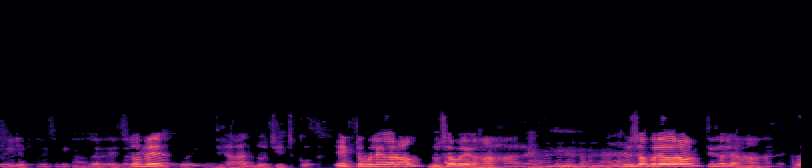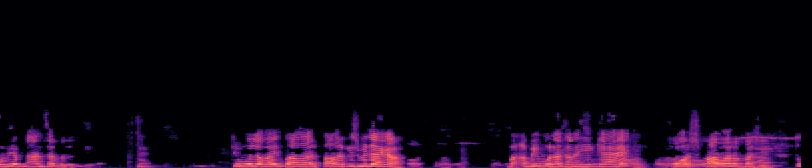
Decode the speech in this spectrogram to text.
तो फिर ध्यान दो चीज़ को। एक तो बोलेगा रॉन्ग दूसरा बोलेगा हाँ हाँ राइट दूसरा बोलेगा रॉन्ग तीसरा बोलेगा हाँ हाँ वो भी अपना आंसर बदल दिया। क्यों बोला भाई पावर पावर किसमें जाएगा? अभी बोला था ना, ये क्या है? हॉर्स पावर ऑफ़ मशीन तो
